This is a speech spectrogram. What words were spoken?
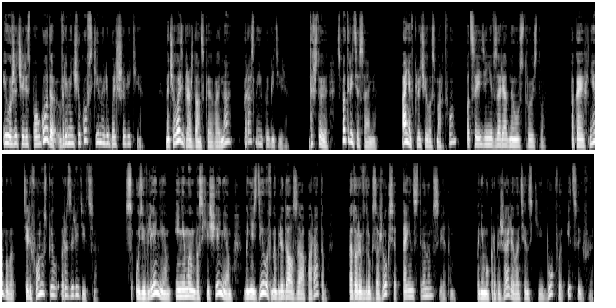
И уже через полгода временщиков скинули большевики. Началась гражданская война, красные победили. Да что я, смотрите сами. Аня включила смартфон, подсоединив зарядное устройство. Пока их не было, телефон успел разрядиться. С удивлением и немым восхищением Гнездилов наблюдал за аппаратом, который вдруг зажегся таинственным светом. По нему пробежали латинские буквы и цифры.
